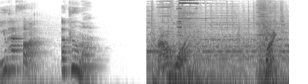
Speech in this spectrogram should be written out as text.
You have fought Akuma. Round one. Fight!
